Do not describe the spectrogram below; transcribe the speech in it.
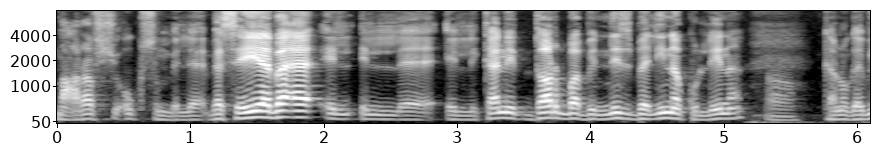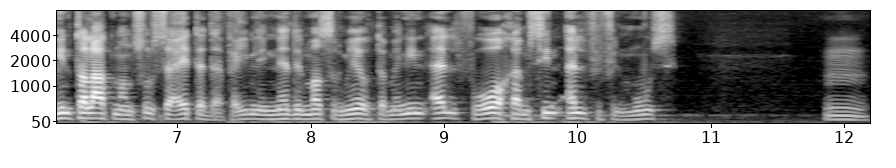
ما أعرفش اقسم بالله. بس هي بقى ال- ال- اللي كانت ضربه بالنسبة لينا كلنا آه. كانوا جايبين طلعت منصور ساعتها دافعين للنادي المصري 180 ألف وهو 50 ألف في الموسم امم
